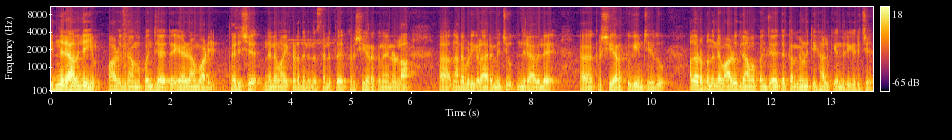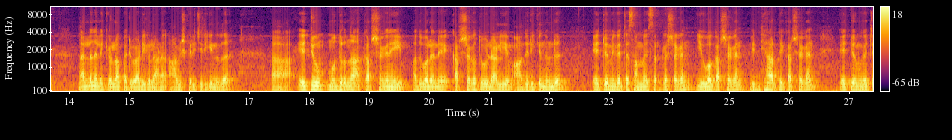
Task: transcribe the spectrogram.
ഇന്ന് രാവിലെയും പാഴു ഗ്രാമപഞ്ചായത്ത് ഏഴാം വാർഡിൽ തരിശ് നിലമായി കിടന്നിരുന്ന സ്ഥലത്ത് കൃഷി ഇറക്കുന്നതിനുള്ള നടപടികൾ ആരംഭിച്ചു. ഇന്ന് രാവിലെ കൃഷി ഇറക്കുകയും ചെയ്തു. അതോടൊപ്പം തന്നെ വാഴൂർ ഗ്രാമപഞ്ചായത്ത് കമ്മ്യൂണിറ്റി ഹാൾ കേന്ദ്രീകരിച്ച് നല്ല നിലയ്ക്കുള്ള പരിപാടികളാണ് ആവിഷ്കരിച്ചിരിക്കുന്നത്. ഏറ്റവും മുതിർന്ന കർഷകനെയും അതുപോലെ തന്നെ കർഷക തൊഴിലാളിയെയും ആദരിക്കുന്നുണ്ട്. ഏറ്റവും മികച്ച സമ്മേശ്വർ കർഷകൻ യുവ കർഷകൻ വിദ്യാർത്ഥി കർഷകൻ ഏറ്റവും മികച്ച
